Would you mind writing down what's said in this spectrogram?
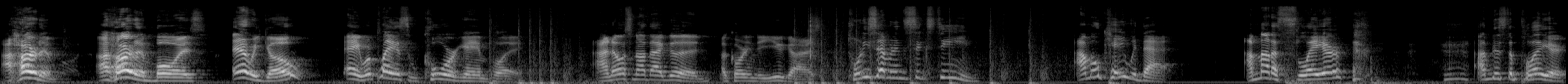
I heard him. I heard him, boys. There we go. Hey, we're playing some core gameplay. I know it's not that good, according to you guys. 27 and 16. I'm okay with that. I'm not a slayer. I'm just a player.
